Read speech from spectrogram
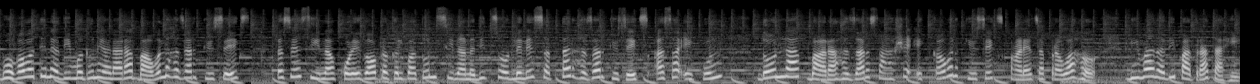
भोगावती नदीमधून येणारा बावन्न हजार क्युसेक्स तसेच सीना कोळेगाव प्रकल्पातून सीना नदीत सोडलेले सत्तर हजार क्युसेक्स असा एकूण दोन लाख बारा हजार सहाशे एक्कावन्न क्युसेक्स पाण्याचा प्रवाह भीमा नदी पात्रात आहे.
